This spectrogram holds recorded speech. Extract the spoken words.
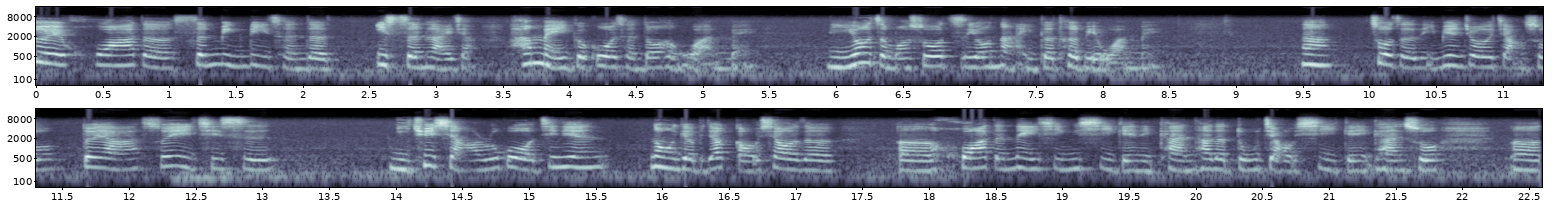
对花的生命历程的一生来讲，它每一个过程都很完美。你又怎么说只有哪一个特别完美？那作者里面就有讲说，对啊，所以其实。你去想啊，如果今天弄一个比较搞笑的，呃，花的内心戏给你看，它的独角戏给你看，说，呃，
